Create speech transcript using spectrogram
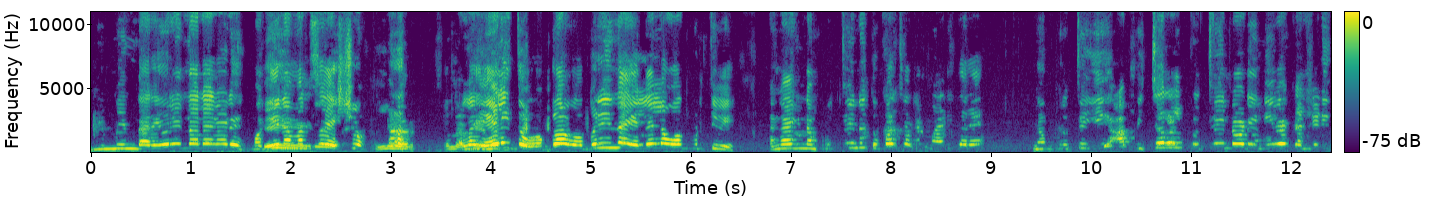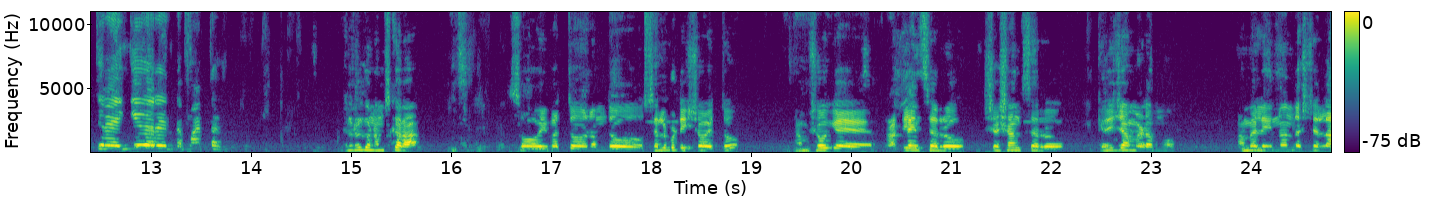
ನಿಮ್ಮಿಂದ ಇವರಿಂದಾನೇ ನೋಡಿ ಮಗಿನ ಮನಸ್ಸು ಎಷ್ಟು ಅಲ್ಲ ಹೇಳಿದ್ದು ಒಬ್ಬ ಒಬ್ಬರಿಂದ ಎಲ್ಲೆಲ್ಲ ಹೋಗ್ಬಿಡ್ತೀವಿ. ಹಂಗಾಗಿ ನಮ್ಮ ಪೃಥ್ವಿನ ತುಂಬಾ ಚೆನ್ನಾಗಿ ಮಾಡಿದ್ದಾರೆ. ನಮ್ಮ ಪೃಥ್ವಿ ಈ- ಆ ಪಿಕ್ಚರ್ ಅಲ್ಲಿ ಪೃಥ್ವಿ ನೋಡಿ ನೀವೇ ಕಂಡುಹಿಡಿತೀರಾ ಹೆಂಗಿದ್ದಾರೆ ಅಂತ ಮಾತಾಡಿ. ಎಲ್ರಿಗೂ ನಮಸ್ಕಾರ. ಸೊ ಇವತ್ತು ನಮ್ದು ಸೆಲೆಬ್ರಿಟಿ ಶೋ ಇತ್ತು. ನಮ್ಮ ಶೋಗೆ Rockline sir Shashank sir Girija madam ಆಮೇಲೆ ಇನ್ನೊಂದಷ್ಟೆಲ್ಲ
